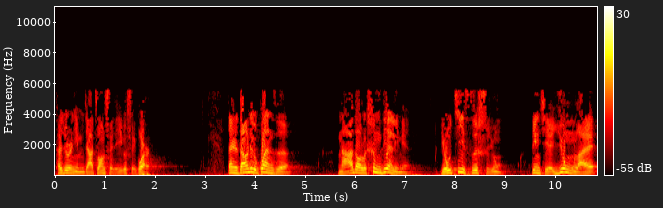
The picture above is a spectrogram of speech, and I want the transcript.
它就是你们家装水的一个水罐儿。但是当这个罐子拿到了圣殿里面，由祭司使用，并且用来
